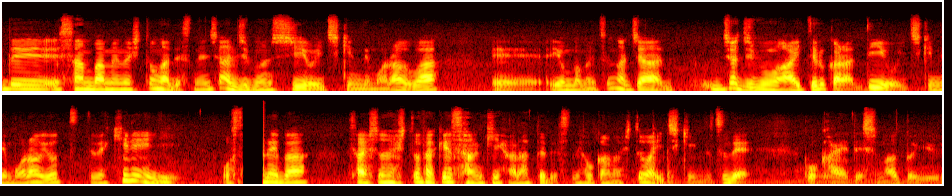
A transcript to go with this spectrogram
で、3番目の人がですね、じゃあ自分 C を1金でもらうわ。えー、4番目の人が、じゃあ、じゃあ自分は空いてるから D を1金でもらうよってってね、綺麗に収まれば、最初の人だけ3金払ってですね、他の人は1金ずつでこう変えてしまうという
